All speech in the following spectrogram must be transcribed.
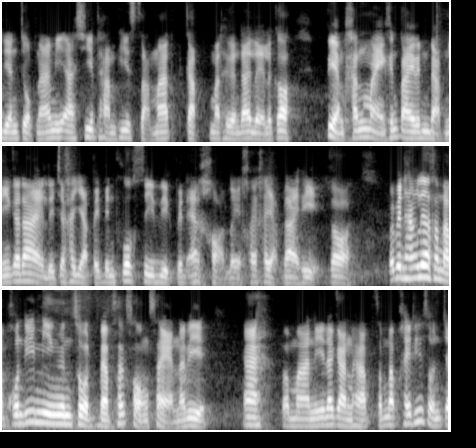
เรียนจบนะมีอาชีพทำพี่สามารถกลับมาเทินได้เลย แล้วก็ เปลี่ยนคันใหม่ขึ้นไปเป็นแบบนี้ก็ได้ หรือจะขยับไปเป็นพวกซีวิกเป็นแอคคอร์ดเลยค่อยขยับได้พี่ก็ไว้เป็นทางเลือกสำหรับคนที่มีเงินสดแบบสักสองแสนนะพี่อะประมาณนี้แล้วกันครับสำหรับใครที่สนใจ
